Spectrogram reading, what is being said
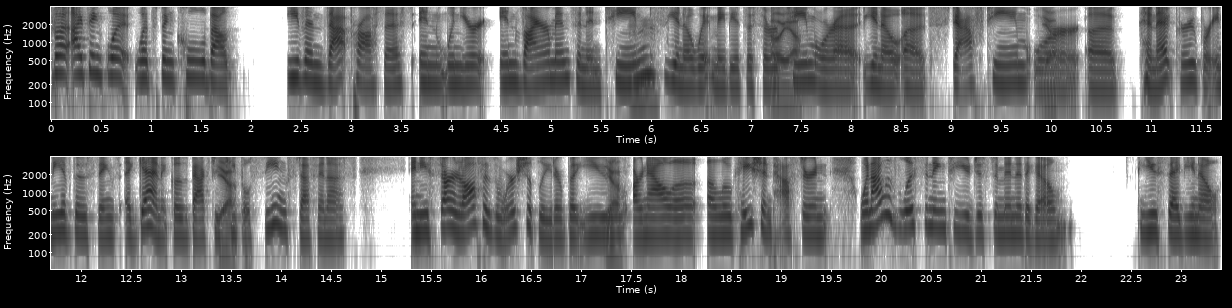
But I think what what's been cool about even that process in when you're environments and in teams, you know, maybe it's a serve Mm-hmm. Oh, yeah. team or a, you know, a staff team or a connect group or any of those things. Again, it goes back to Yeah. people seeing stuff in us. And you started off as a worship leader, but you Yeah. are now a, a location pastor. And when I was listening to you just a minute ago, you said, you know,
